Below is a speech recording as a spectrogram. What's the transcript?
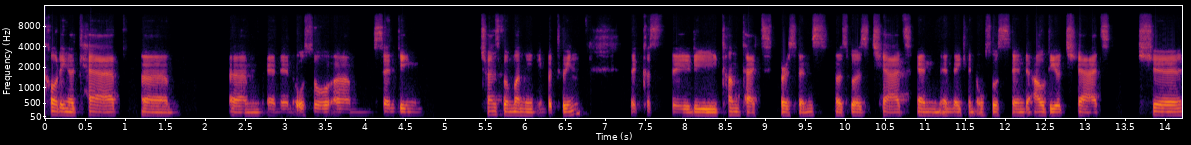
calling a cab, um, um, and then also um, sending transfer money in between because they the contact persons as well as chats and, and they can also send audio chats share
